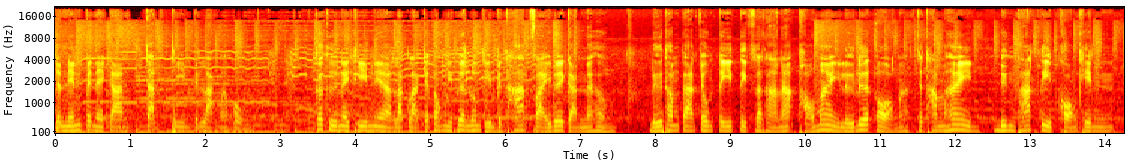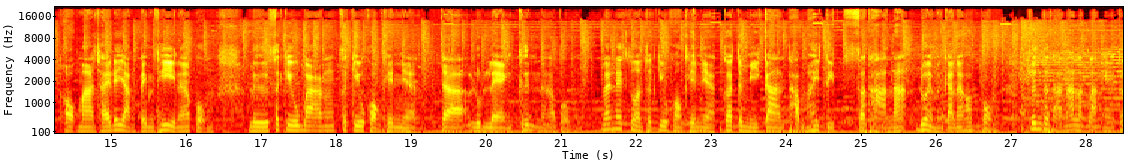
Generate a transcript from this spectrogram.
จะเน้นไปในการจัดทีมเป็นหลักนะผม ก็คือในทีมเนี่ยหลักๆ จะต้องมีเพื่อนร่วมทีมเป็นธาตุไฟด้วยกันนะครับผม หรือทำการโจมตีติดสถานะเผาไหม้หรือเลือดออกนะ จะทำให้ดึงพาสซีฟของเคนออกมาใช้ได้อย่างเต็มที่นะครับผม หรือสกิลบางสกิลของเคนเนี่ยจะรุนแรงขึ้นนะครับผม และในส่วนสกิลของเคนเนี่ยก็จะมีการทำให้ติดสถานะด้วยเหมือนกันนะครับผม ซึ่งสถานะหลักๆเนี่ยก็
